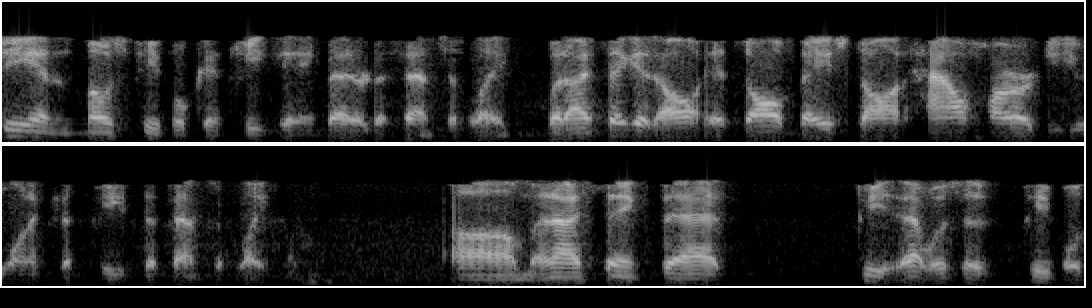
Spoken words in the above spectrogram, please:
she and most people can keep getting better defensively, but I think it all it's all based on how hard do you want to compete defensively. Um, and I think that that was a people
